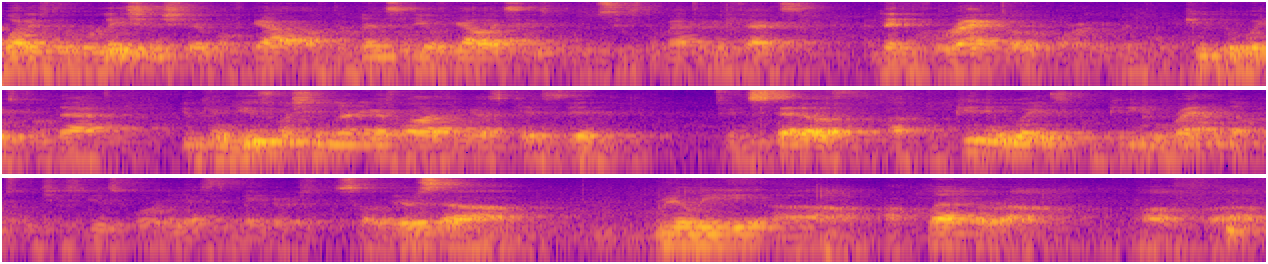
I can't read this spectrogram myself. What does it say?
what is the relationship of, of, the density of galaxies with the systematic effects, and then correct or, or compute the weights from that. You can use machine learning as well, I think as KiDS did, to instead of uh, computing weights, computing randoms, which is used for the estimators. So there's really uh, a plethora of, uh,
